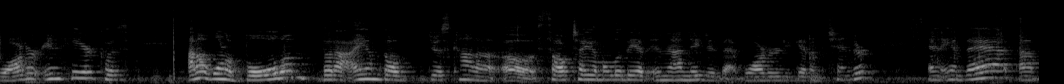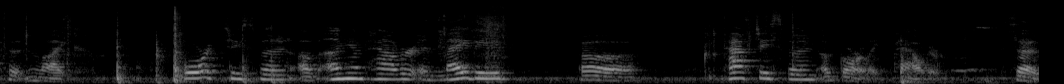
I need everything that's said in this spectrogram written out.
water in here because I don't want to boil them, but I am going to just kind of uh, saute them a little bit, and I needed that water to get them tender. And in that, I'm putting like fourth teaspoon of onion powder and maybe uh, half teaspoon of garlic powder. So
